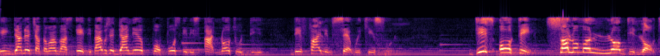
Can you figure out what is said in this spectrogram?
in Daniel chapter 1, verse 8, the Bible said Daniel proposed in his heart not to de- defile himself with king's food. This whole thing, Solomon loved the Lord.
